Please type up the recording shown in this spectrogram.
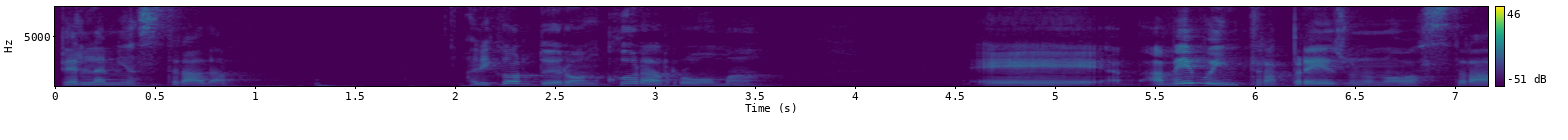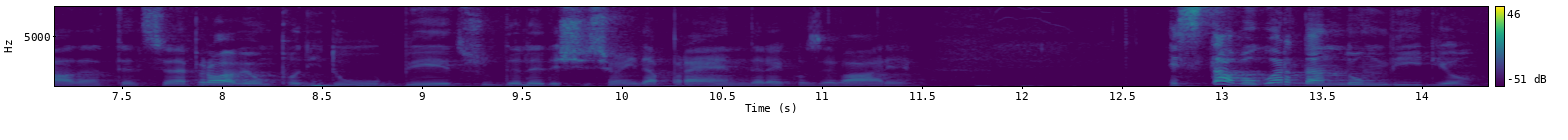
per la mia strada. Ricordo ero ancora a Roma e avevo intrapreso una nuova strada, attenzione, però avevo un po' di dubbi su delle decisioni da prendere, cose varie. E stavo guardando un video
